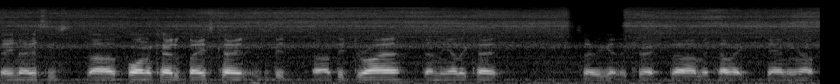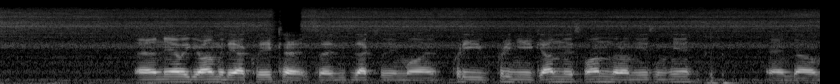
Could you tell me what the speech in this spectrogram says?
So you notice this uh, final coat of base coat is a bit uh, a bit drier than the other coats, so we get the correct uh, metallic standing up. And now we go on with our clear coat. So this is actually my pretty pretty new gun, this one that I'm using here, and um,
